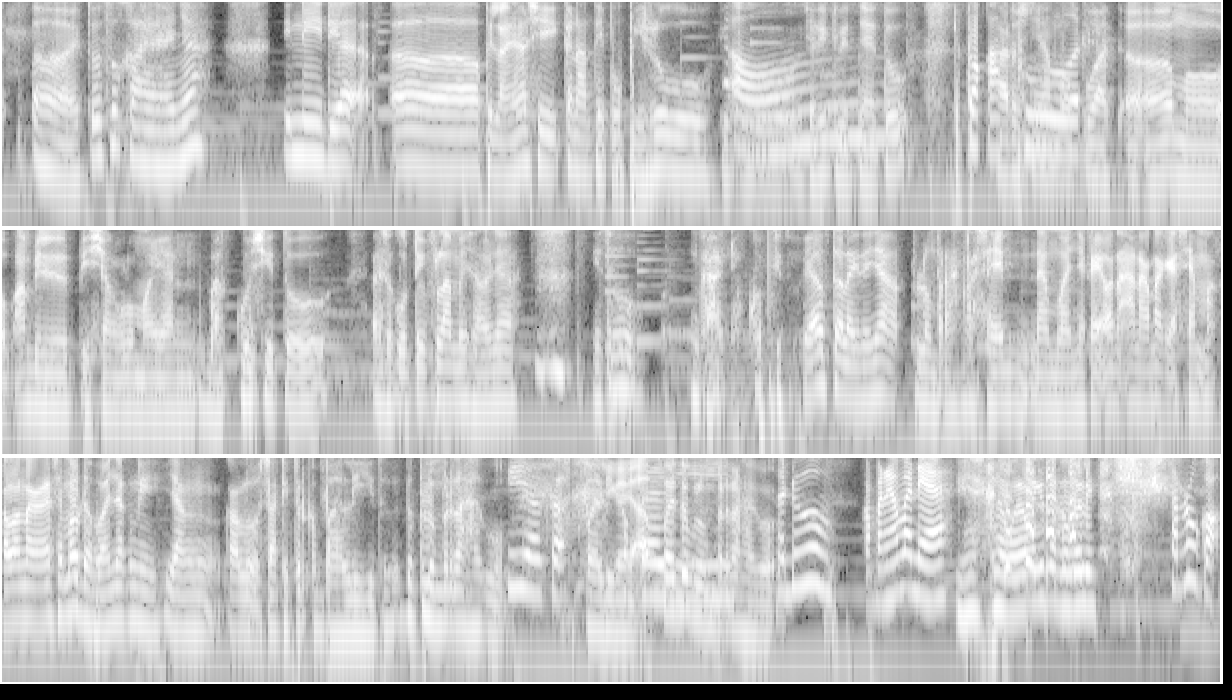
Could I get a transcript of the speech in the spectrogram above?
Eh, itu tuh kayaknya ini dia eh bilangnya sih kena tipu biru gitu Oh. jadi duitnya itu Dibawa kabur. harusnya mau buat eh, eh, mau ambil bis yang lumayan bagus gitu eksekutif lah misalnya Mm. itu nggak cukup gitu ya udah intinya belum pernah ngerasain namanya kayak anak-anak SMA kalau anak SMA udah banyak nih yang kalau study tour ke Bali gitu itu belum pernah aku Iya kak. Bali kayak apa itu belum pernah aku Aduh, kapan-kapan ya? Iya, kapan kita ke Bali? Seru kok.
